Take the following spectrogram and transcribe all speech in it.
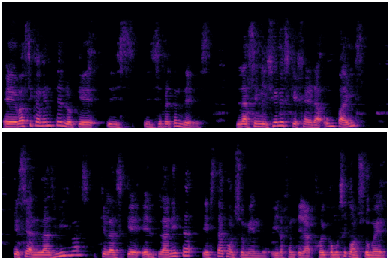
Eh, básicamente lo que se pretende es las emisiones que genera un país que sean las mismas que las que el planeta está consumiendo. Y la gente dirá, ¿cómo se consumen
